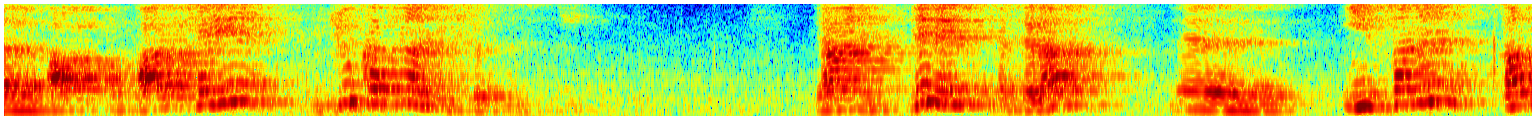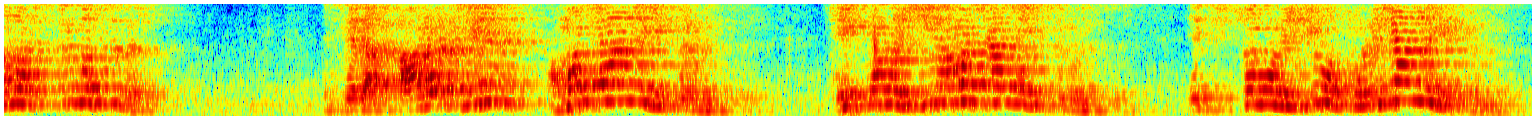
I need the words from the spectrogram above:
e, a- parçayı bütün katına yükseltmesidir. Yani nedir? Mesela e, insanı tanrılaştırmasıdır. Mesela aracı amaç haline getirmesidir. Teknolojiyi amaç haline getirmesidir. Epistemolojiyi ontoloji haline getirmesidir.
